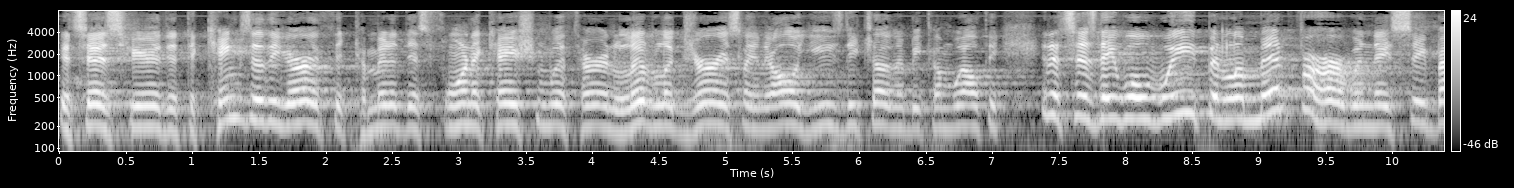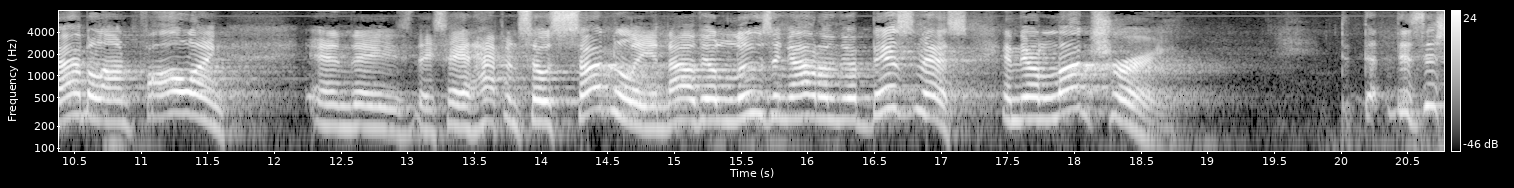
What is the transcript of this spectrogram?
it says here that the kings of the earth that committed this fornication with her and lived luxuriously and they all used each other and become wealthy. And it says they will weep and lament for her when they see Babylon falling. And they, they say it happened so suddenly and now they're losing out on their business and their luxury. Does this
